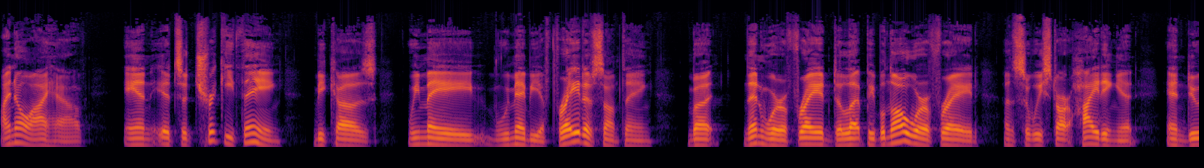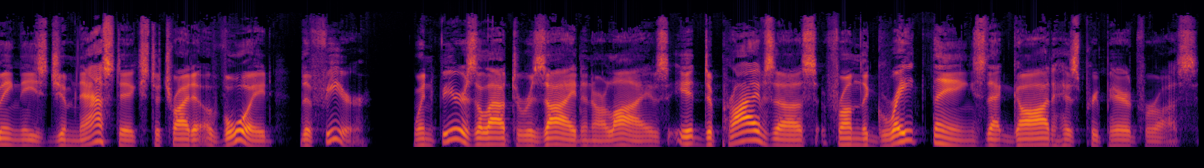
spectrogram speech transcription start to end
I know I have, and it's a tricky thing because we may we may be afraid of something, but then we're afraid to let people know we're afraid, and so we start hiding it and doing these gymnastics to try to avoid the fear. When fear is allowed to reside in our lives, it deprives us from the great things that God has prepared for us.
